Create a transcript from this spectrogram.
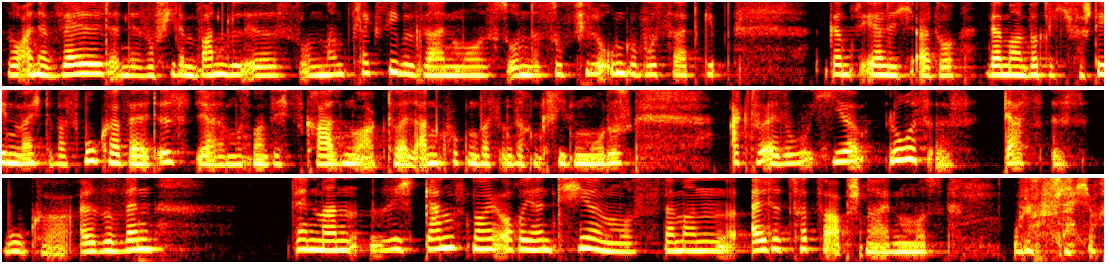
so eine Welt, in der so viel im Wandel ist und man flexibel sein muss und es so viele Ungewissheit gibt. Ganz ehrlich, also wenn man wirklich verstehen möchte, was VUCA-Welt ist, ja, dann muss man sich das gerade nur aktuell angucken, was in Sachen Krisenmodus aktuell so hier los ist. Das ist VUCA. Also wenn wenn man sich ganz neu orientieren muss, wenn man alte Zöpfe abschneiden muss oder vielleicht auch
